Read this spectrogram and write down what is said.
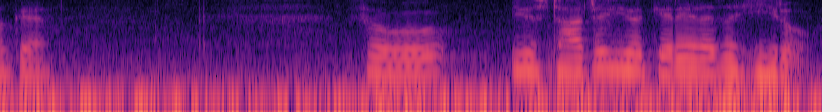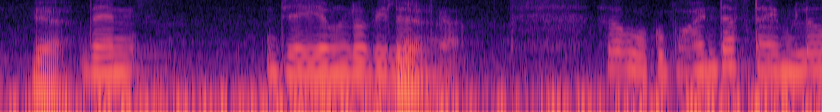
Okay so you started your career as a hero yeah then జయంలో విలన్గా సో ఒక పాయింట్ ఆఫ్ టైంలో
